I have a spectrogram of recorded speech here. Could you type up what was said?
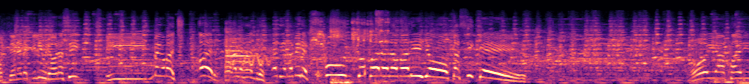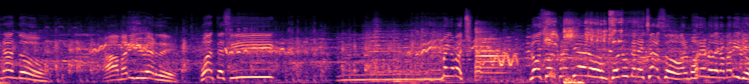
obtener equilibrio. Ahora sí. Y Mega Match. A ver, Alejandro, Edgar Ramírez. Punto para el amarillo. Cacique. Hoy apadrinando amarillo y verde. Guantes y... mm, Mega Match. Lo sorprendieron con un derechazo al moreno del amarillo.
